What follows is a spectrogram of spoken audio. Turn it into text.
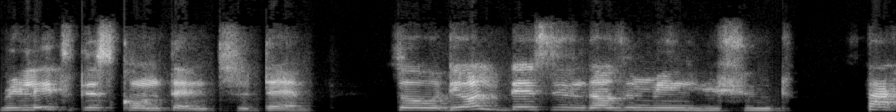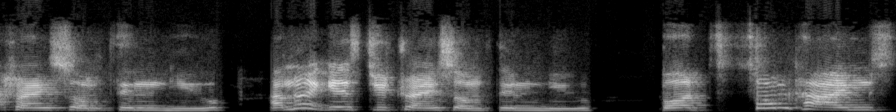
relate this content to them. So the holiday season doesn't mean you should start trying something new. I'm not against you trying something new, but sometimes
